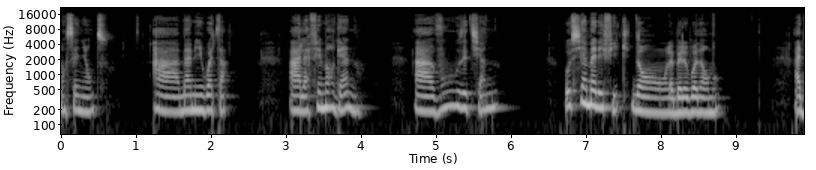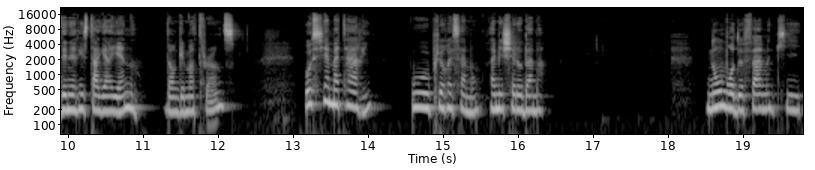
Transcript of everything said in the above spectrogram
l'enseignante, à Mamie Wata, à la Fée Morgane, à vous, Étienne, aussi à Maléfique dans La Belle au Bois dormant, à Daenerys Targaryen dans Game of Thrones, aussi à Matahari ou plus récemment à Michelle Obama. Nombre de femmes qui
